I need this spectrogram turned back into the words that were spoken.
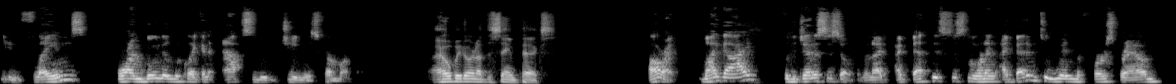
in flames, or I'm going to look like an absolute genius come Monday. I hope we don't have the same picks. All right. My guy for the Genesis Open, and I, I bet this this morning. I bet him to win the first round,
